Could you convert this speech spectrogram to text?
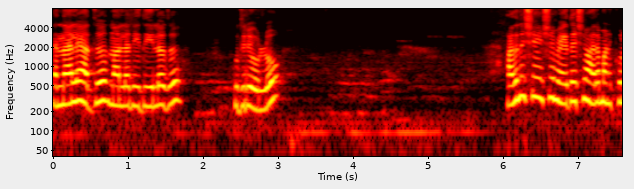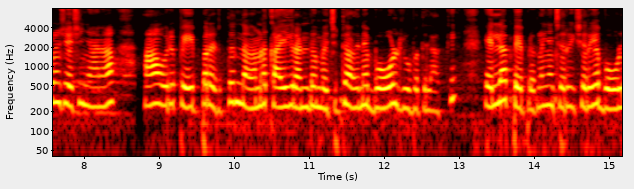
എന്നാലേ അത് നല്ല രീതിയിൽ അത് കുതിരുള്ളൂ അതിനുശേഷം ഏകദേശം അരമണിക്കൂറിന് ശേഷം ഞാൻ ആ ഒരു പേപ്പർ എടുത്ത് നമ്മുടെ കൈ രണ്ടും വെച്ചിട്ട് അതിനെ ബോൾ രൂപത്തിലാക്കി. എല്ലാ പേപ്പറുകളും ഞാൻ ചെറിയ ചെറിയ ബോൾ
